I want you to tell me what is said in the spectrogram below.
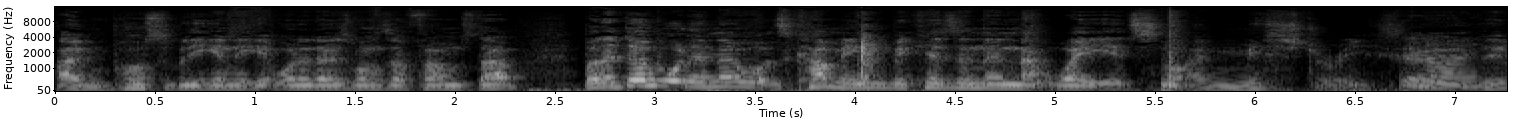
I'm possibly going to get one of those ones I thumbs up, but I don't want to know what's coming because, and then that way it's not a mystery. So No. the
